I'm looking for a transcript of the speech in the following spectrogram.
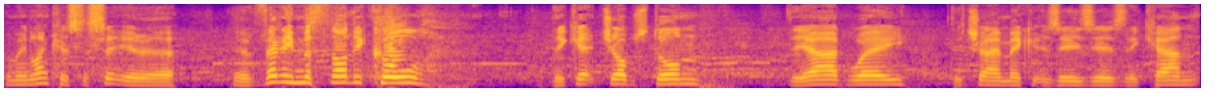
I mean, Lancaster City are, are very methodical. They get jobs done the hard way. They try and make it as easy as they can,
